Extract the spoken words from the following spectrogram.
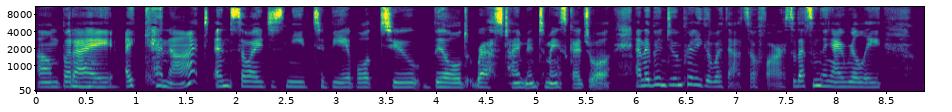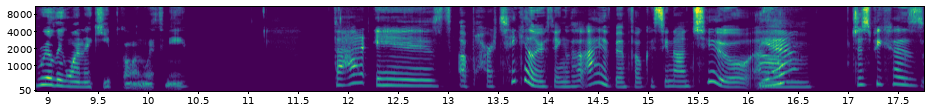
um, but I Mhm. I cannot, and so I just need to be able to build rest time into my schedule. And I've been doing pretty good with that so far. So that's something I really, really want to keep going with me. That is a particular thing that I have been focusing on too. Yeah? Um, just because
